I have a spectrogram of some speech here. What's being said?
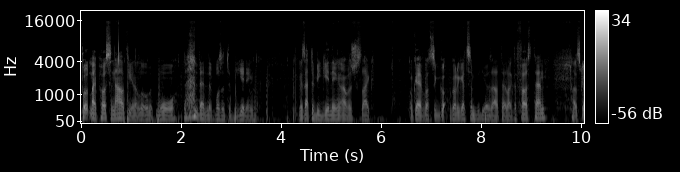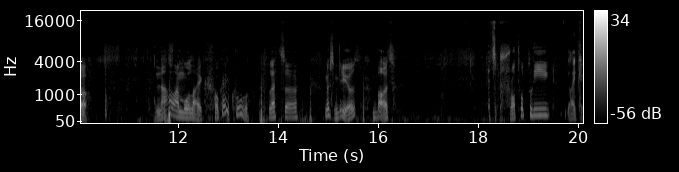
put my personality in a little bit more than it was at the beginning. Because at the beginning I was just like okay, I've got to go, got to get some videos out there. Like the first ten, let's go. Now I'm more like, okay, cool. Let's uh, make some videos, but it's probably like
